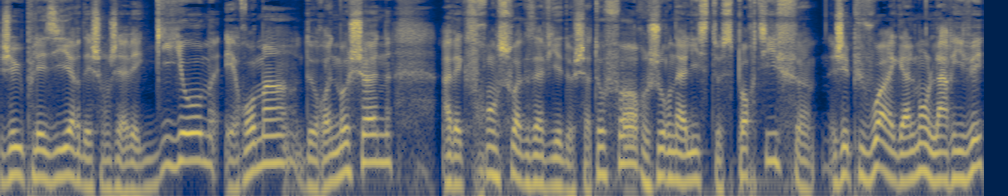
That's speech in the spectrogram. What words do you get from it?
J'ai eu plaisir d'échanger avec Guillaume et Romain de Runmotion, avec François-Xavier de Châteaufort, journaliste sportif. J'ai pu voir également l'arrivée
